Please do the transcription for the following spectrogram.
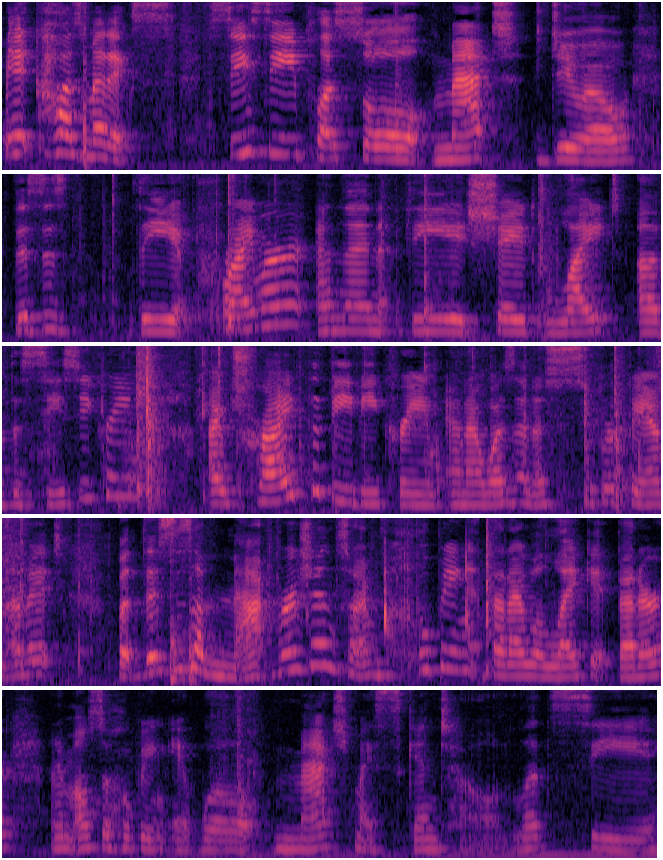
It Cosmetics CC Plus Sol Matte Duo. This is the primer and then the shade light of the CC cream. I've tried the BB cream and I wasn't a super fan of it, but this is a matte version, so I'm hoping that I will like it better. And I'm also hoping it will match my skin tone. Let's see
